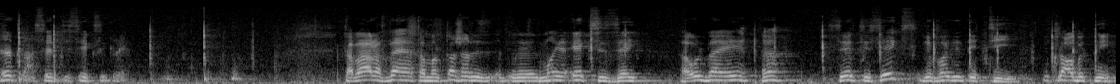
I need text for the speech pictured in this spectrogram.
هيطلع 36 جرام طب اعرف بقى 18 المية x إزاي؟ هقول بقى إيه؟ ها 36 divided 18 يطلعوا باثنين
